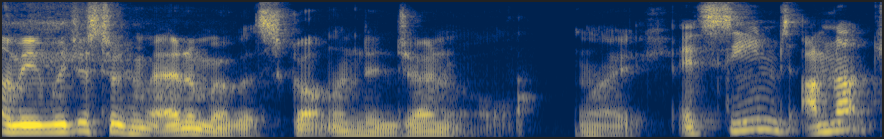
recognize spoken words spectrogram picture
I mean we're just talking about Edinburgh, but Scotland in general, like it seems I'm not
